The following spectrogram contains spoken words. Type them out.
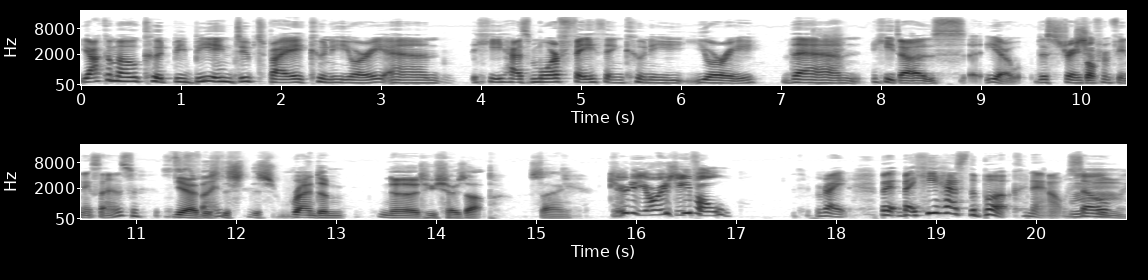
Yakumo could be being duped by Kuniyori, and he has more faith in Kuniyori than he does, you know, this stranger Some- from Phoenix Lands. It's Yeah, fine. this this this random nerd who shows up saying, Kuniyori's evil. Right. But but he has the book now. So Mm.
